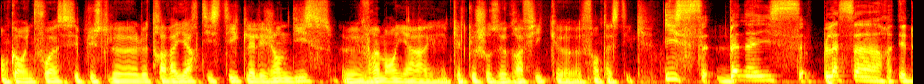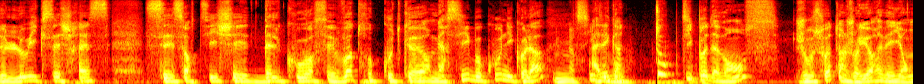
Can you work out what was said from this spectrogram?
Encore une fois, c'est plus le, le, travail artistique, la légende 10. Euh, vraiment, il y a quelque chose de graphique euh, fantastique. Is d'Anaïs Plassard et de Loïc Sécheresse. C'est sorti chez Delcourt. C'est votre coup de cœur. Merci beaucoup, Nicolas. Merci. Avec un tout petit peu d'avance. Je vous souhaite un joyeux réveillon.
